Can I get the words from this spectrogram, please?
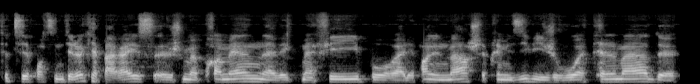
toutes ces opportunités-là qui apparaissent, euh, je me promène avec ma fille pour aller prendre une marche cet après-midi, puis je vois tellement de,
